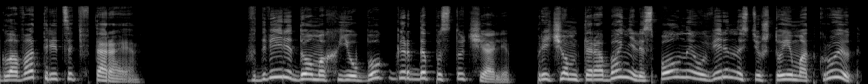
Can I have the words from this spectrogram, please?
Глава 32. В двери дома Хью Бокгарда постучали. Причем тарабанили с полной уверенностью, что им откроют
